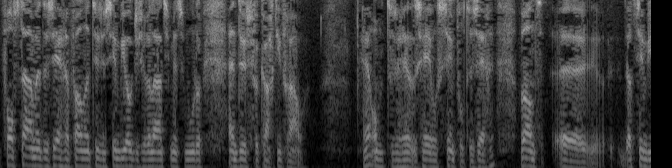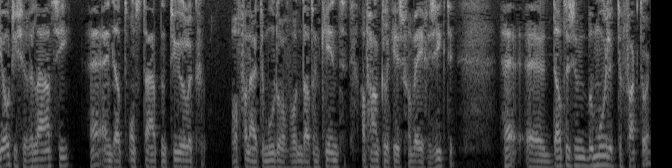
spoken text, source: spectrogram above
volstaan met te zeggen van het is een symbiotische relatie met zijn moeder en dus verkracht die vrouw. Om het heel, heel simpel te zeggen. Want uh, dat symbiotische relatie, en dat ontstaat natuurlijk of vanuit de moeder of omdat een kind afhankelijk is vanwege ziekte. He, uh, dat is een bemoeilijkte factor.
